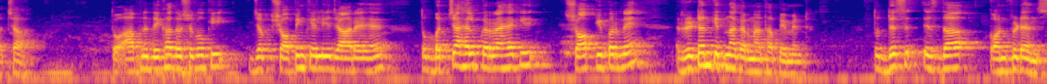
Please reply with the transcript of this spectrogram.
अच्छा। तो आपने देखा दर्शकों कि, जब शॉपिंग के लिए जा रहे हैं तो बच्चा हेल्प कर रहा है कि शॉपकीपर ने रिटर्न कितना करना था पेमेंट तो this is the confidence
